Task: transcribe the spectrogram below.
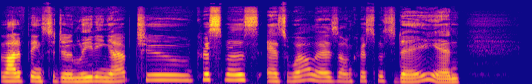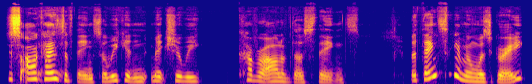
a lot of things to do leading up to Christmas as well as on Christmas Day, and just all kinds of things. So we can make sure we cover all of those things. But Thanksgiving was great.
